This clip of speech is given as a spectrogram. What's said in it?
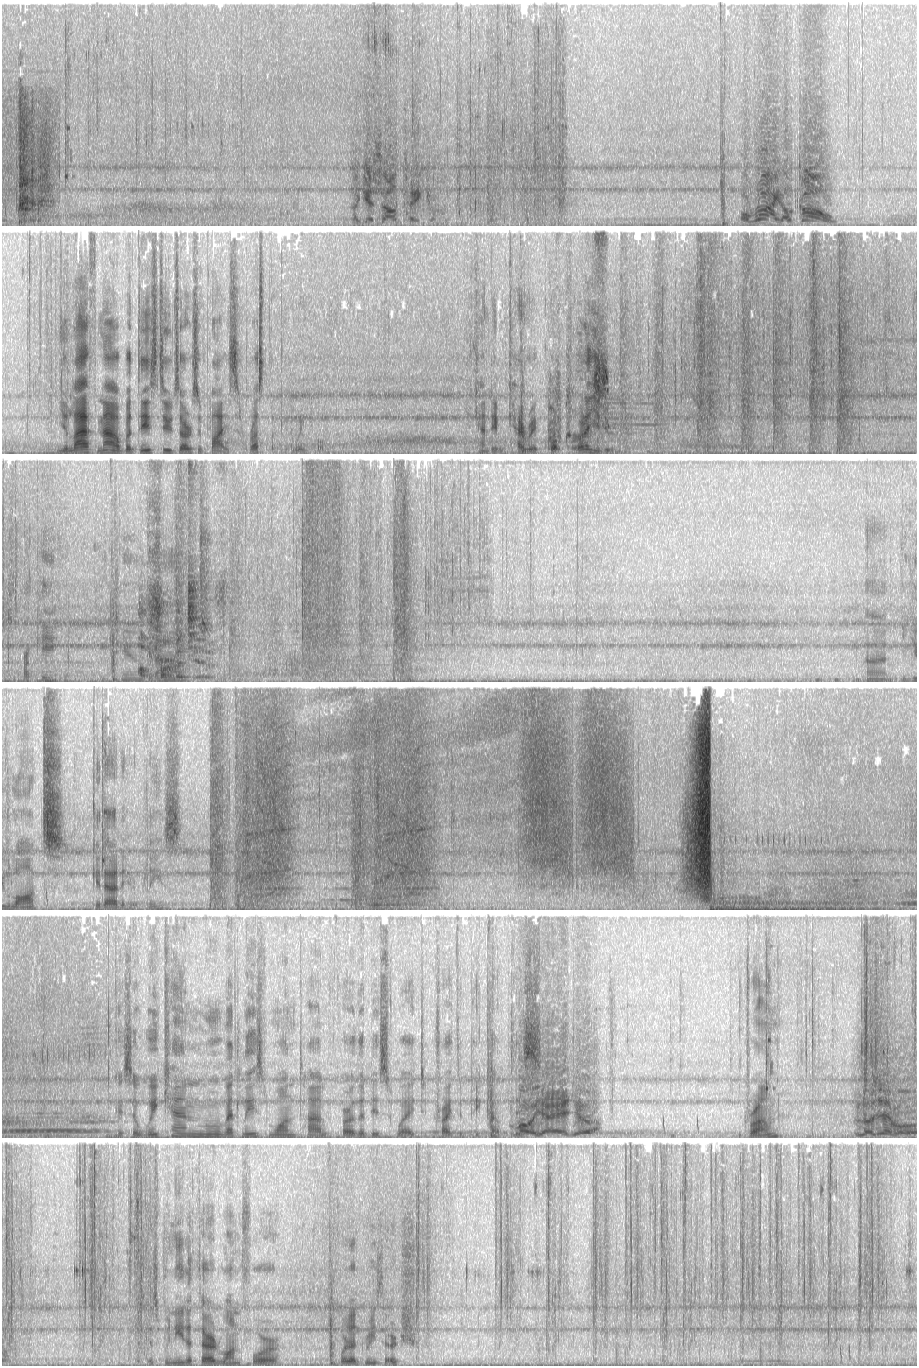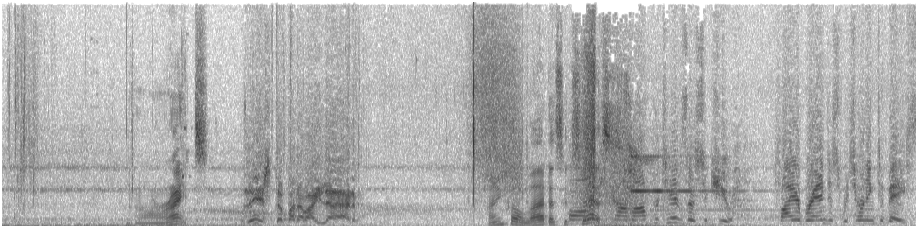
I guess I'll take him. All right, I'll go. You laugh now, but these dudes are supplies. Rust bucket, wait, hold. You can't even carry a corpse. What are you doing? Sparky, you two, get out. Affirmative. Uh, you lot, get out of here, please. Okay, so we can move at least one tile further this way to try to pick up Voy this a ello. Drone. Lo llevo. Because we need a third one for for that research. Alright. Listo para bailar. I call that a All success. com operatives are secure. Firebrand is returning to base.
